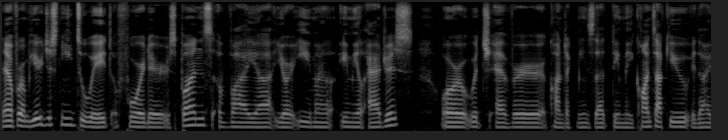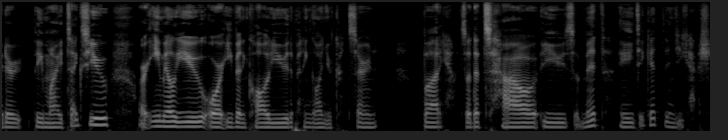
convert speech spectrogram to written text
Now from here, you just need to wait for their response via your email email address or whichever contact means that they may contact you. It either they might text you or email you or even call you depending on your concern. But yeah, so that's how you submit a ticket in Gcash.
